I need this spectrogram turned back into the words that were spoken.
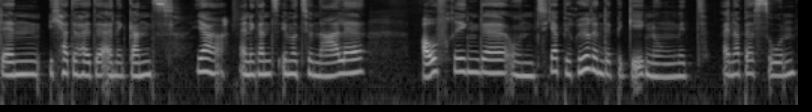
denn ich hatte heute eine ganz ja, eine ganz emotionale, aufregende und ja, berührende Begegnung mit einer Person.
